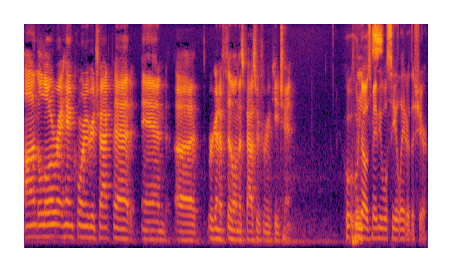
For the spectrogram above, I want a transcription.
on the lower right hand corner of your trackpad, and uh, we're gonna fill in this password from your keychain. who who knows? Maybe we'll see it later this year.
